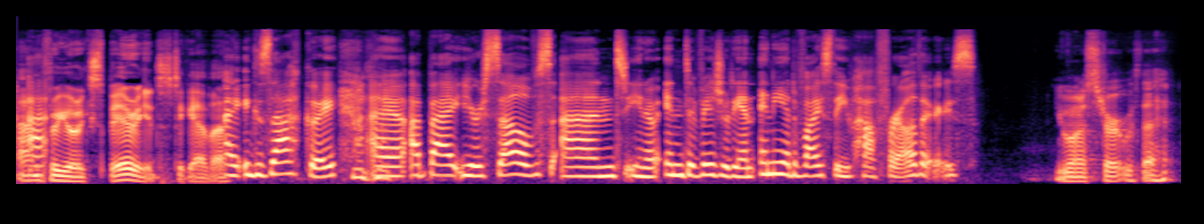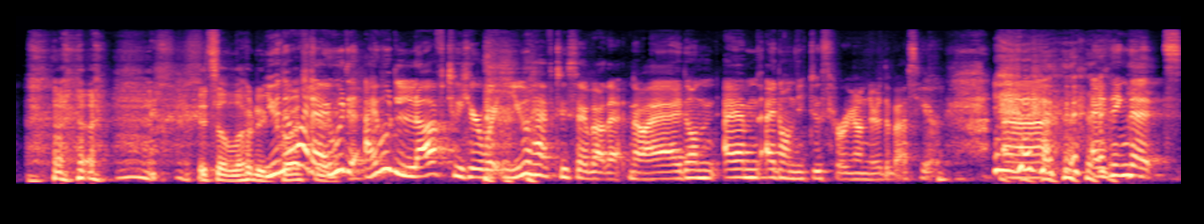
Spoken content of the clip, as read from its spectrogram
And uh, for your experience together. Exactly. Uh, about yourselves and you know individually and any advice that you have for others you want to start with that? it's a loaded. You know question. what? I would. I would love to hear what you have to say about that. No, I don't. I am. I don't need to throw you under the bus here. Uh, I think that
